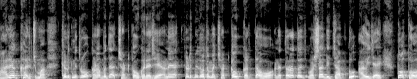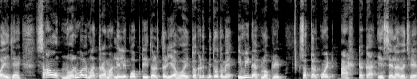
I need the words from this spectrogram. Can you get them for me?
ભારે ખર્ચમાં ખેડૂત મિત્રો ઘણા બધા છંટકાવ કરે છે. અને ખેડૂત મિત્રો, તમે છંટકાવ કરતા હો અને તરત જ વરસાદી ઝાપટું આવી જાય તો ધોવાઈ જાય. સાવ નોર્મલ માત્રામાં લીલી પોપટી તળતળિયા હોય તો ખેડૂત મિત્રો, તમે ઇમિડા ક્લોપ્રિડ સત્તર પોઈન્ટ આઠ ટકા એસએલ આવે છે.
